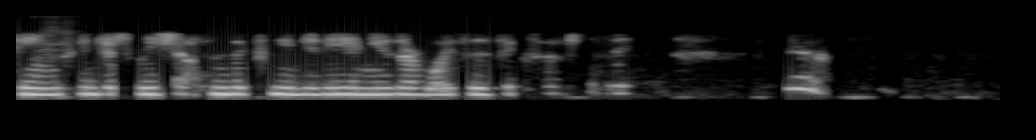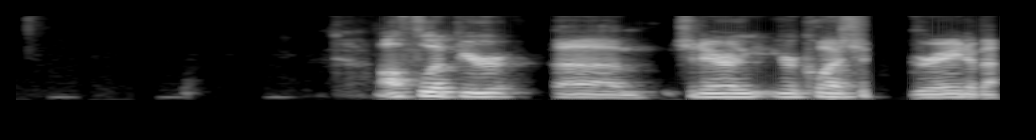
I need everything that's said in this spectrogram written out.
teens can just reach out in the community and use our voices successfully. Yeah. I'll flip your um, Chidera, your question great about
